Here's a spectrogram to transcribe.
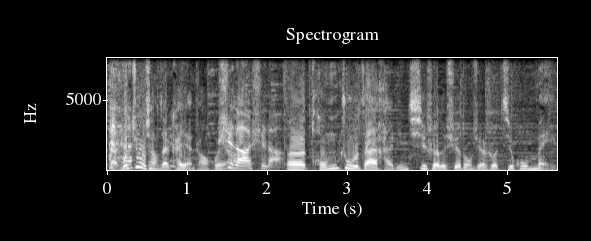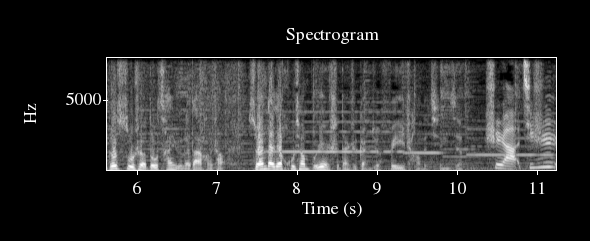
感觉就像在开演唱会啊。是。的，是的，呃，同住在海滨七舍的薛同学说，几乎每个宿舍都参与了大合唱，虽然大家互相不认识，但是感觉非常的亲近。是啊。其实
